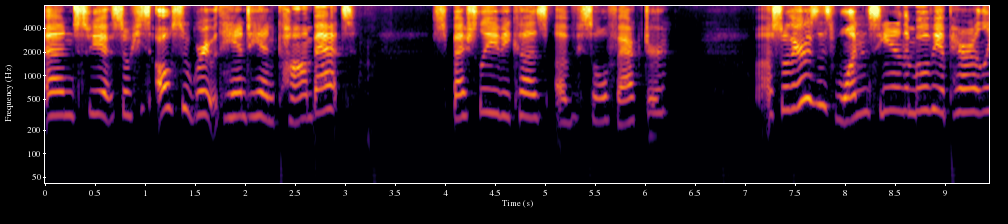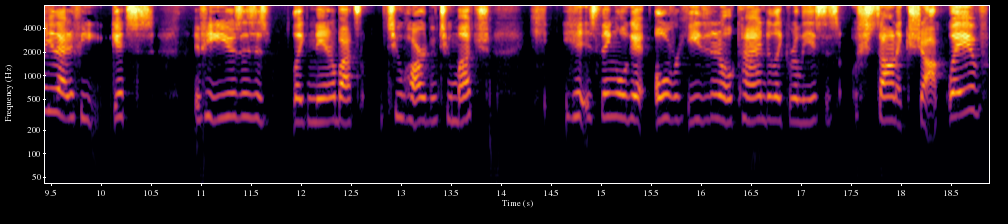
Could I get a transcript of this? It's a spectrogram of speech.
And so yeah, so he's also great with hand-to-hand combat, especially because of soul factor. Uh, so there is this one scene in the movie apparently that if he gets if he uses his like nanobots too hard and too much, he, his thing will get overheated and it'll kind of like release this sonic shockwave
